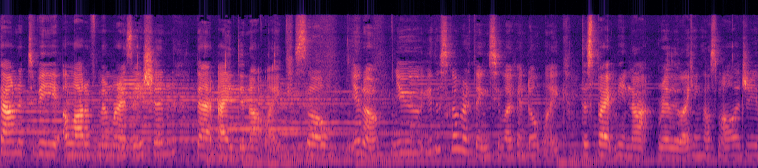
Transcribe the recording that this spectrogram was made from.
found it to be a lot of memorization that I did not like. So, you know, you, you discover things you like and don't like. Despite me not really liking cosmology,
